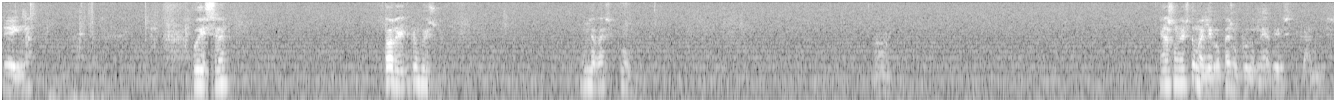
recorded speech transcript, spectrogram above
Τι έγινε. Πού είσαι; Τώρα γιατί πριν που ήσουν. Δούλευες. Πού; Για να σου λίγο. Πες μου που δουλεύεις, τι κάνεις.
